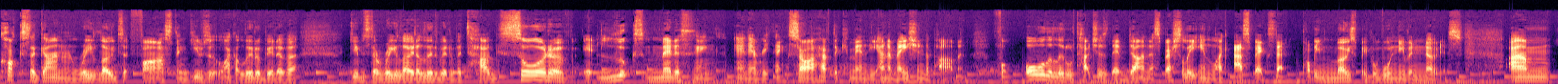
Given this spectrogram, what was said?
cocks the gun and reloads it fast and gives it like a little bit of a gives the reload a little bit of a tug. Sort of, it looks menacing and everything. So I have to commend the animation department for all the little touches they've done, especially in like aspects that probably most people wouldn't even notice. Um,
